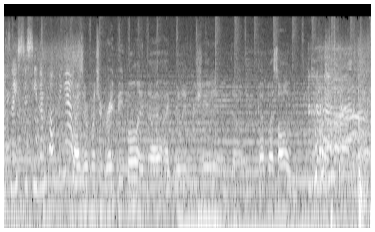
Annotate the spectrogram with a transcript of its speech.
it's nice to see them helping out. You guys are a bunch of great people, and uh, I really appreciate it. And uh, God bless all of you.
